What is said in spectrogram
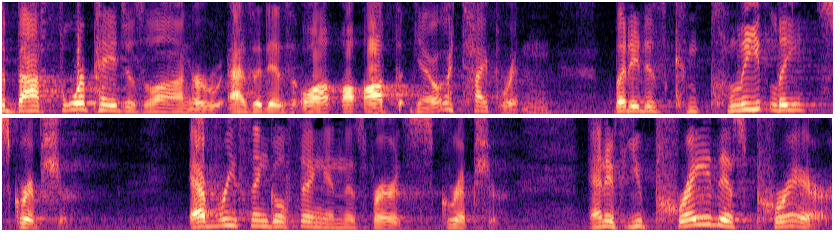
about four pages long, or as it is, you know, typewritten, but it is completely scripture. Every single thing in this prayer is scripture. And if you pray this prayer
